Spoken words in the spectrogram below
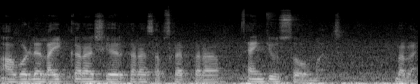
आवडल्या लाईक करा शेअर करा सबस्क्राईब करा. Thank you so much bye bye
